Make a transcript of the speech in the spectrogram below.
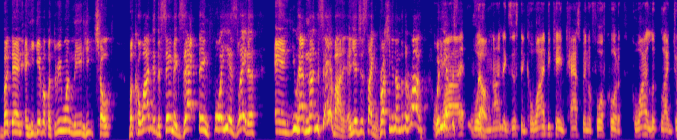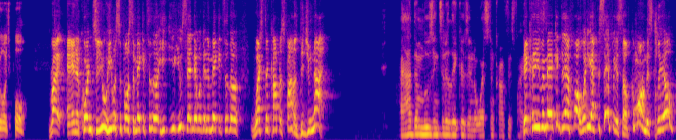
But then, and he gave up a three-one lead. He choked. But Kawhi did the same exact thing four years later, and you have nothing to say about it, and you're just like brushing it under the rug. What do you have to say? To was non-existent. Kawhi became Casper in the fourth quarter. Kawhi looked like George Paul. Right, and according to you, he was supposed to make it to the. He, you said they were going to make it to the Western Conference Finals. Did you not? I had them losing to the Lakers in the Western Conference Finals. They couldn't even make it to that far. What do you have to say for yourself? Come on, Miss Cleo.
